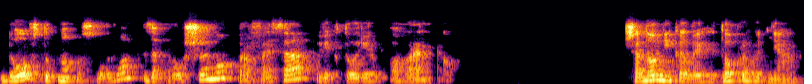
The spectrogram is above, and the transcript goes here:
До вступного слова запрошуємо професора Вікторію Огоренко. Шановні колеги, доброго дня.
